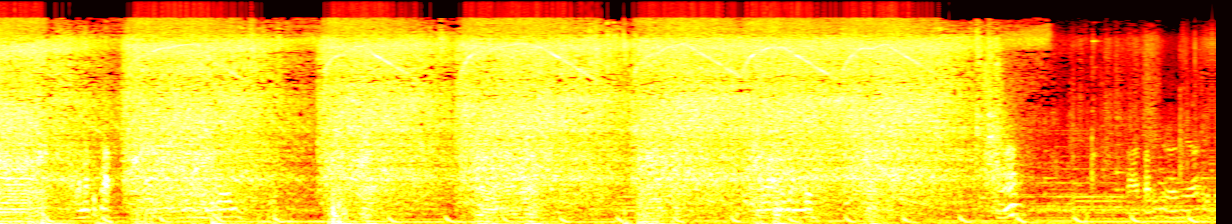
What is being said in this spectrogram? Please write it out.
baba ka na. Baka matipak. Ha? Tatapos na natin natin.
